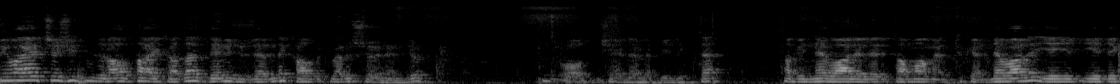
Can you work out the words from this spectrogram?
Rivayet çeşitlidir. 6 ay kadar deniz üzerinde kaldıkları söyleniyor. O şeylerle birlikte. Tabi nevaleleri tamamen tüken. Nevale ye- yiyecek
